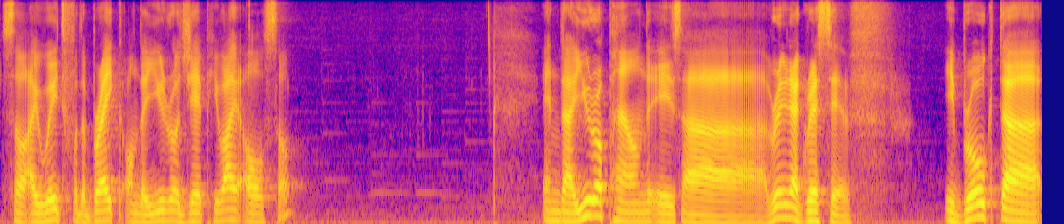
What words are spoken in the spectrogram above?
So I wait for the break on the Euro JPY also. And the Euro Pound is uh, really aggressive. It broke the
